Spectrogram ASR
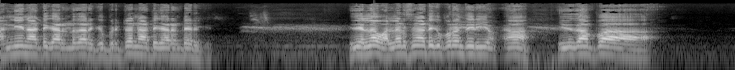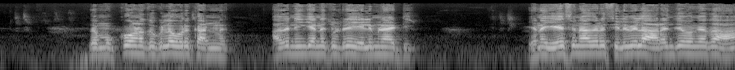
அந்நிய நாட்டுக்காரன்ட்ட தான் இருக்குது பிரிட்டன் நாட்டுக்காரன்ட்ட இருக்குது இதெல்லாம் வல்லரசு நாட்டுக்கு பூரா தெரியும். ஆ இதுதான்ப்பா இந்த முக்கோணத்துக்குள்ளே ஒரு கண் அதை நீங்கள் என்ன சொல்கிறீங்க எலிமினாட்டி ஏன்னா இயேசுநாதர் சிலுவையில் அரைஞ்சவங்க தான்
